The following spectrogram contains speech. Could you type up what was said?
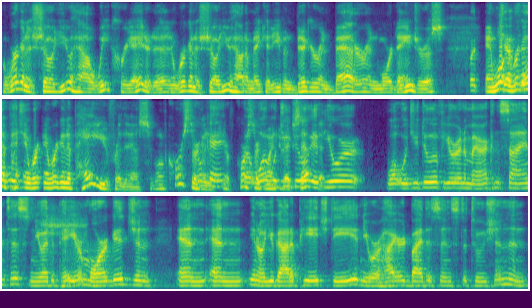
But we're going to show you how we created it, and we're going to show you how to make it even bigger and badder and more dangerous. But and what, Jeff, we're going to pay, and we're and we're going to pay you for this. Well, of course they're okay, going to. Of course they're going to accept it. What would you do if you were what would you do if you're an American scientist and you had to pay your mortgage and and and you know you got a PhD and you were hired by this institution and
